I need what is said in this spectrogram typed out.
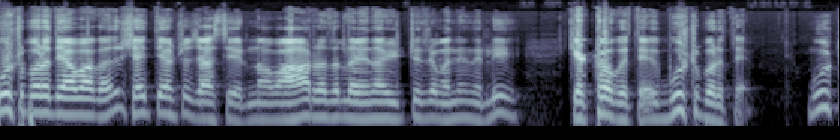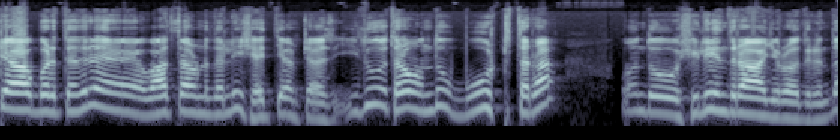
ಬೂಸ್ಟ್ ಬರೋದು ಯಾವಾಗ ಅಂದರೆ ಶೈತ್ಯಾಂಶ ಜಾಸ್ತಿ ಇರೋ ನಾವು ಆಹಾರದಲ್ಲ ಏನೋ ಇಟ್ಟಿದ್ರೆ ಮನೆಯಲ್ಲಿ ಕೆಟ್ಟ ಹೋಗುತ್ತೆ ಬೂಸ್ಟ್ ಬರುತ್ತೆ. ಬೂಸ್ಟ್ ಯಾವಾಗ ಬರುತ್ತೆ ಅಂದರೆ ವಾತಾವರಣದಲ್ಲಿ ಶೈತ್ಯಾಂಶ. ಇದು ಥರ ಒಂದು ಬೂಸ್ಟ್ ಥರ ಒಂದು ಶಿಲೀಂಧ್ರ ಆಗಿರೋದ್ರಿಂದ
